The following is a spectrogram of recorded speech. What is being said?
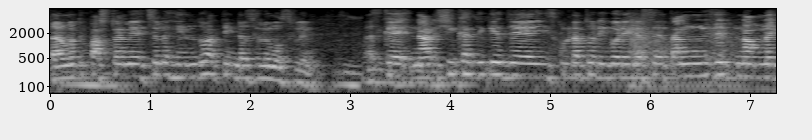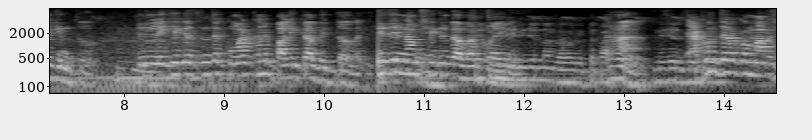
তার মধ্যে পাঁচটা মেয়ে ছিল হিন্দু আর তিনটা ছিল মুসলিম। আজকে নারী শিক্ষার দিকে যে স্কুলটা তৈরি করে গেছে তার নিজের নাম নাই কিন্তু। তিনি লিখে গেছেন যে কুমারখালী বালিকা বিদ্যালয়। নিজের নাম সে কিন্তু ব্যবহার করে চাইলে নিজের নাম ব্যবহার করতে পারে হ্যাঁ। এখন যেরকম মানুষ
